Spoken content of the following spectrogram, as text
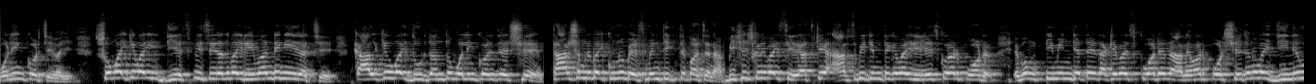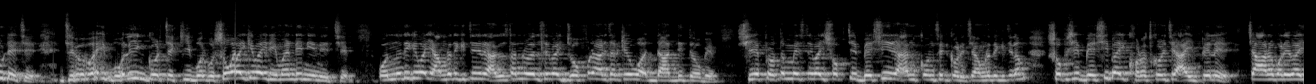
বোলিং করছে ভাই সবাইকে ভাই ডিএসপি সিরাজ ভাই রিমান্ডে নিয়ে যাচ্ছে। কালকেও ভাই দুর্দান্ত বোলিং করেছে সে। তার সামনে ভাই কোনো ব্যাটসম্যান টিকতে পারছে না। বিশেষ করে ভাই সিরাজকে আরসিবি টিম থেকে ভাই রিলিজ করার পর এবং টিম ইন্ডিয়াতে তাকে ভাই স্কোয়াডে না নেওয়ার পর সেজন্য ভাই জিনে উঠেছে যেভাবে ভাই বোলিং করছে, কি বলব? সবাইকে ভাই রিমান্ডে নিয়ে নিচ্ছে। অন্যদিকে ভাই আমরা দেখেছি যে রাজস্থান রয়্যালসের ভাই জোফরা আর্চারকেও দাঁত দিতে হবে। সে প্রথম ম্যাচে ভাই সবচেয়ে বেশি রান কনসেন্ট করেছে। আমরা দেখেছিলাম সবচেয়ে বেশি ভাই খরচ করেছে আইপিএলে চার ওভারে ভাই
